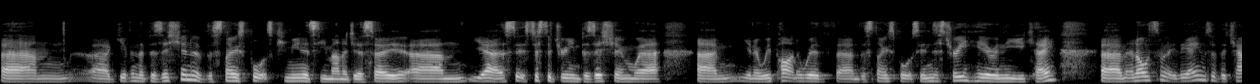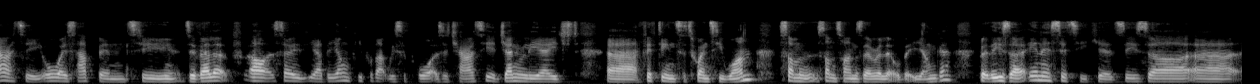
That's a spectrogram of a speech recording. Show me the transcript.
um, uh, given the position of the snow sports community manager. So um, yeah, it's, it's, just a dream position where, um, you know, we partner with um, the snow sports industry here in the UK. Um, and ultimately, the aims of the charity always have been to develop. So yeah, the young people that we support as a charity are generally aged uh, 15 to 21. Some sometimes they're a little bit younger, but these are inner city kids. These are uh,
